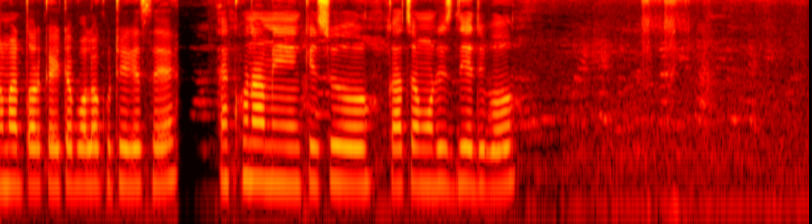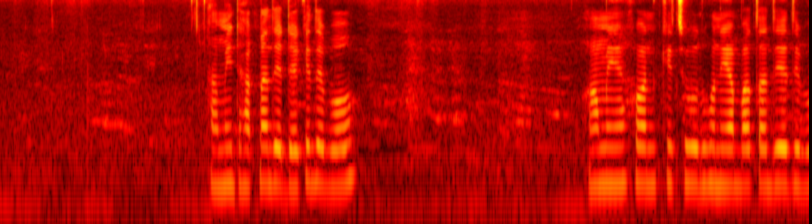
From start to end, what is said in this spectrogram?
আমার তরকারিটা বলক উঠে গেছে। এখন আমি কিছু কাঁচামরিচ দিয়ে দিব। আমি ঢাকনা দিয়ে ঢেকে দেব। আমি এখন কিছু ধনিয়া পাতা দিয়ে দিব।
